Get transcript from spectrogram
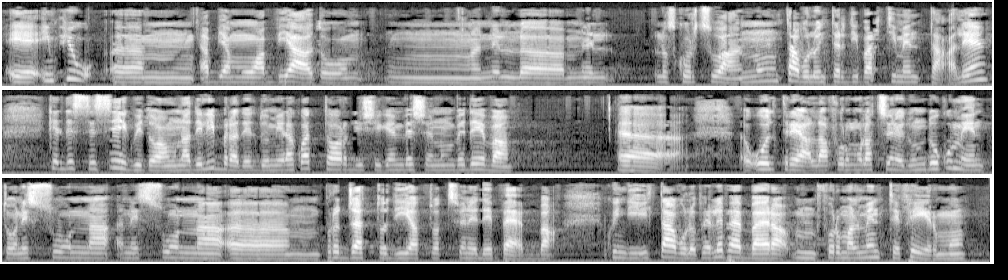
E in più ehm, abbiamo avviato mh, mm, nel, nel lo scorso anno un tavolo interdipartimentale che desse seguito a una delibera del 2014 che invece non vedeva eh, oltre alla formulazione di un documento nessun, nessun ehm, progetto di attuazione dei PEBA, quindi il tavolo per le PEBA era mh, formalmente fermo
